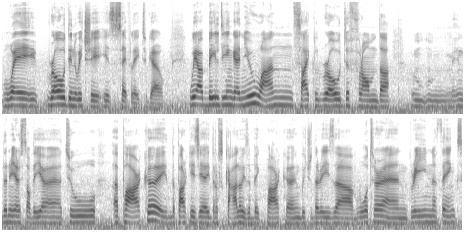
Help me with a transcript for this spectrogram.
way road in which is safely to go. We are building a new one cycle road from the mm, in the nearest of the year to a park. Uh, the park is uh, Idroscalo, is a big park uh, in which there is uh, water and green things.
